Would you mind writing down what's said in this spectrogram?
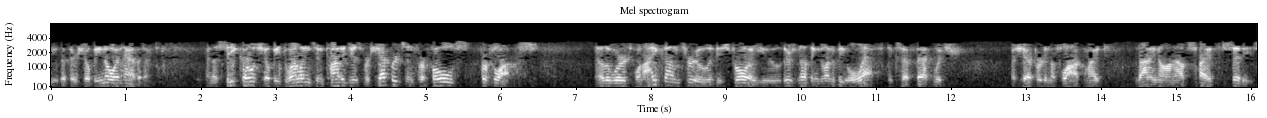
you, that there shall be no inhabitant. And the seacoast shall be dwellings and cottages for shepherds and for folds for flocks. In other words, when I come through and destroy you, there's nothing going to be left except that which a shepherd and a flock might dine on outside the cities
